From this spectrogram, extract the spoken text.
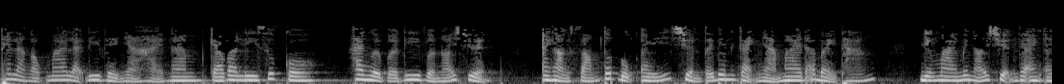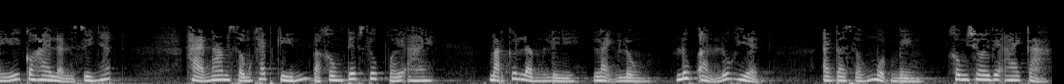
Thế là Ngọc Mai lại đi về nhà Hải Nam kéo vali giúp cô. Hai người vừa đi vừa nói chuyện. Anh hàng xóm tốt bụng ấy chuyển tới bên cạnh nhà Mai đã 7 tháng. Nhưng Mai mới nói chuyện với anh ấy có hai lần duy nhất. Hải Nam sống khép kín và không tiếp xúc với ai. Mặt cứ lầm lì, lạnh lùng, lúc ẩn lúc hiện. Anh ta sống một mình, không chơi với ai cả.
